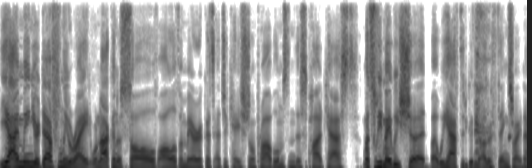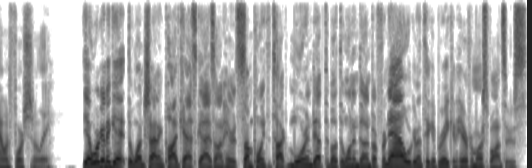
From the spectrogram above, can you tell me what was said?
Yeah, I mean, you're definitely right. We're not going to solve all of America's educational problems in this podcast. Much we maybe should, but we have to get into other things right now, unfortunately. Yeah, we're going to get the One Shining podcast guys on here at some point to talk more in depth about the one and done. But for now, we're going to take a break and hear from our sponsors.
